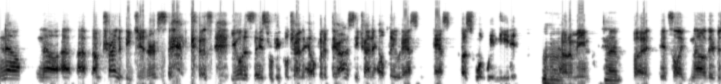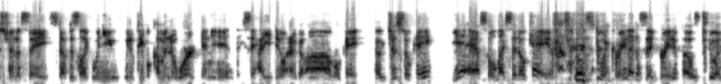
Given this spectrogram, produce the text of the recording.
no no I, I, i'm trying to be generous because you want to say it's from people trying to help but if they're honestly trying to help they would ask ask us what we needed you Mhm. know what i mean? Right. but it's like no they're just trying to say stuff. It's like when you you know people come into work and, and they say how you doing? I go oh i'm okay oh, just okay? Yeah asshole. I said okay. If i was doing great. I'd have said great if i was doing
